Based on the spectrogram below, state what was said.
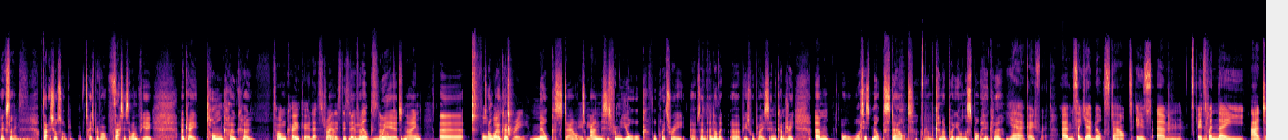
Excellent. That's your sort of taste profile. That is the one for you. Okay, Tonkoko. Ton Coco. Let's try Now, this. This is a milk stout. weird name. Uh, Four Ton point Coco. three. milk stout, ABV. and this is from York, four point three percent. Another uh, beautiful place in the country. Um, what is milk stout? Um, can I put you on the spot here, Clare? Yeah, go for it. Um, so yeah, milk stout is um, it's when they add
